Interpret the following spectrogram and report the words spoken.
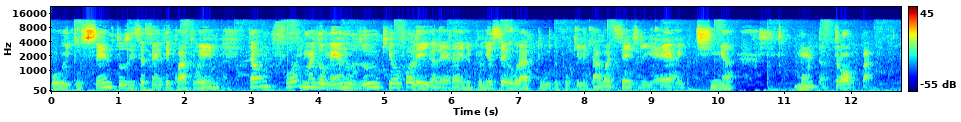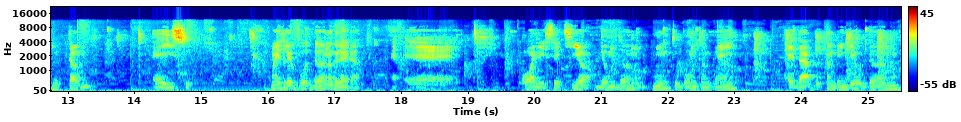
864 M. Então foi mais ou menos o que eu falei, galera. Ele podia segurar tudo porque ele tava de sede de guerra e tinha muita tropa. Então é isso. Mas levou dano, galera. É... olha, esse aqui, ó, deu um dano muito bom também. EW também deu dano.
